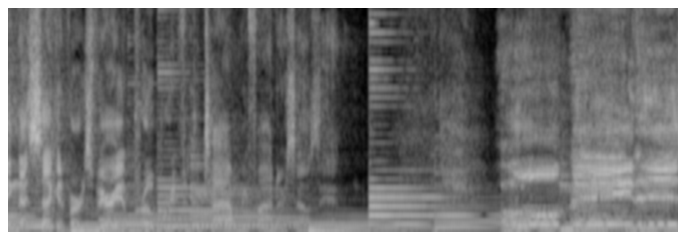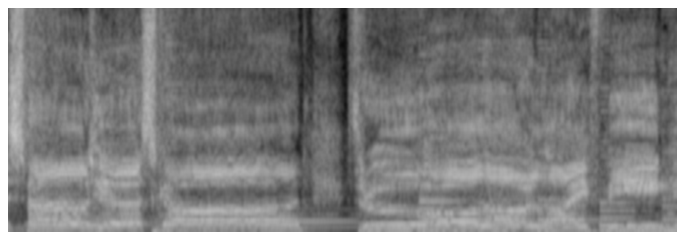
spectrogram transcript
sing that second verse, very appropriate for the time we find ourselves in. Oh, may this bounteous God through all our life be near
